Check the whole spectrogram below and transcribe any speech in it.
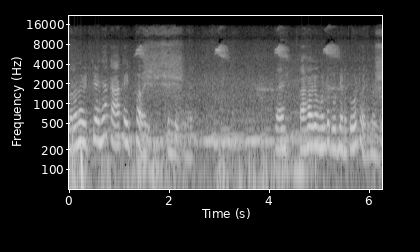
തുറന്ന് വിട്ട് കഴിഞ്ഞാൽ കാക്ക ഇപ്പം വരും. കൊണ്ടുപോകുന്നത് ആഹാരം കൊണ്ട് കൂടിനടുത്തോട്ട് വരുന്നുണ്ട്.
